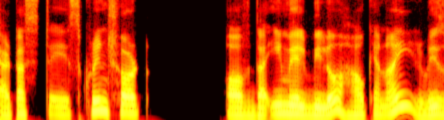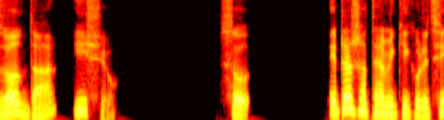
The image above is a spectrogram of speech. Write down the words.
attached a screenshot of the email below how can I resolve the issue? So এটার সাথে আমি কি করেছি?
